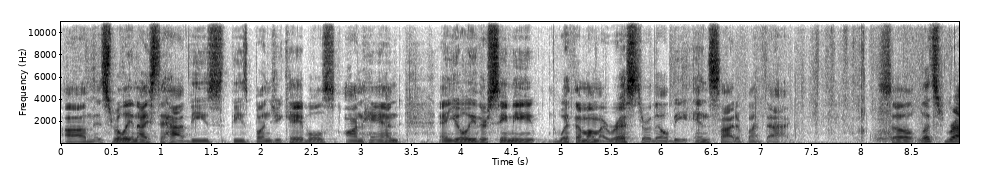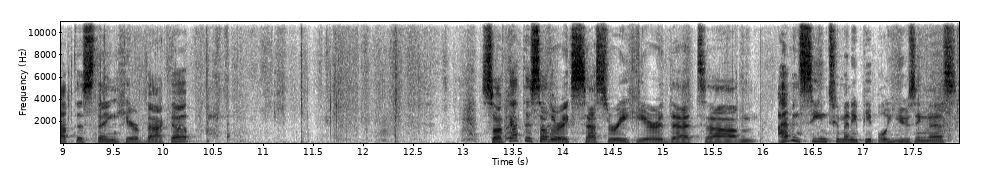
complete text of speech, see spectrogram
Um, it's really nice to have these, these bungee cables on hand and you'll either see me with them on my wrist or they'll be inside of my bag. So let's wrap this thing here back up. So I've got this other accessory here that um, I haven't seen too many people using this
